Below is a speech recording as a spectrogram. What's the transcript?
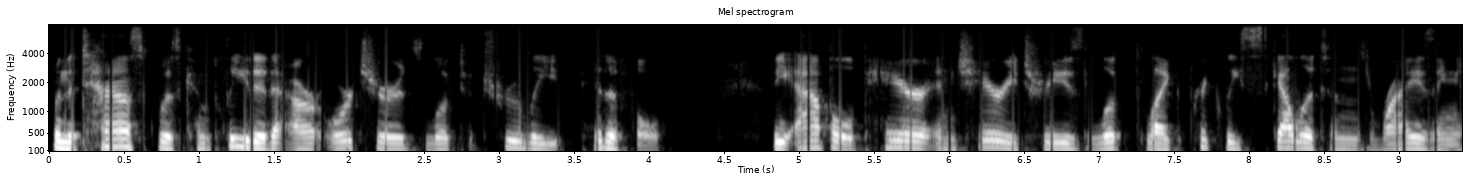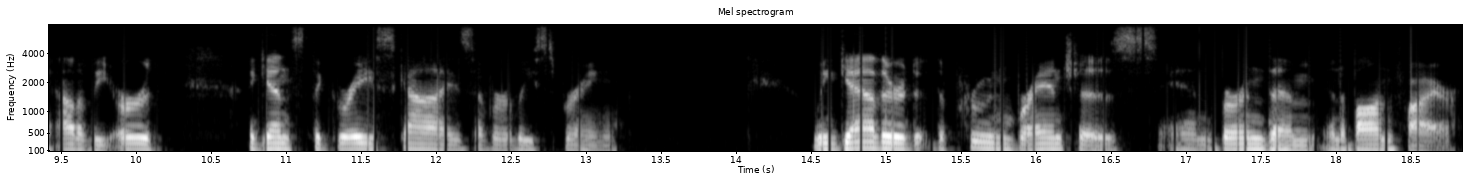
When the task was completed, our orchards looked truly pitiful. The apple, pear, and cherry trees looked like prickly skeletons rising out of the earth against the gray skies of early spring. We gathered the prune branches and burned them in a bonfire.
